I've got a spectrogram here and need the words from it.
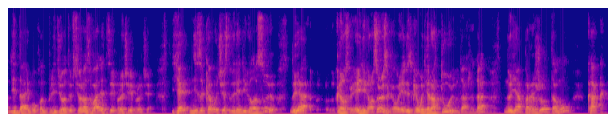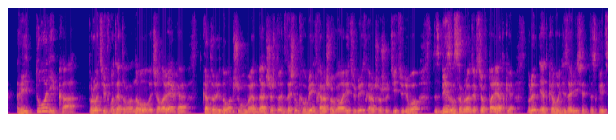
не дай бог он придет и все развалится и прочее, и прочее. Я ни за кого, честно говоря, не голосую, но я голосую. Я не голосую за кого, я ни за кого не ратую даже, да? Но я поражен тому, как риторика против вот этого нового человека, который, ну, он шуммен, дальше что? Это значит, он умеет хорошо говорить, умеет хорошо шутить, у него с бизнесом вроде все в порядке, вроде ни от кого не зависит, так сказать,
